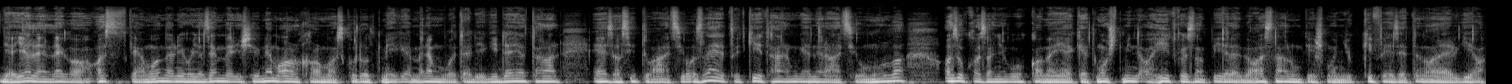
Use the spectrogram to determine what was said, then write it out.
Ugye jelenleg a, azt kell mondani, hogy az emberiség nem alkalmazkodott még, mert nem volt elég ideje talán ez a szituációhoz. Lehet, hogy két-három generáció múlva azok az anyagok, amelyeket most mind a hétköznapi életben használunk, és mondjuk kifejezetten allergia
